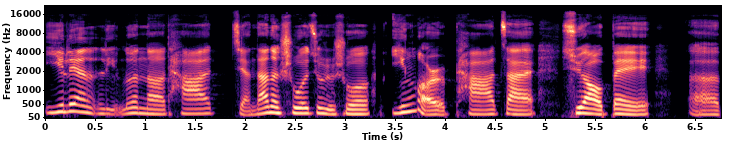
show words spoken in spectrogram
依恋理论呢，它简单的说就是说婴儿他在需要被呃。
